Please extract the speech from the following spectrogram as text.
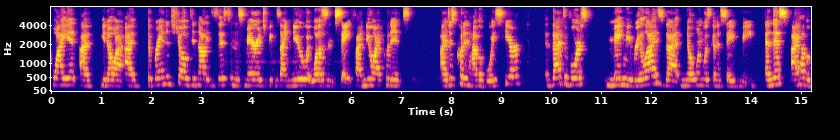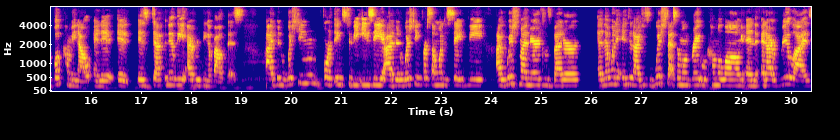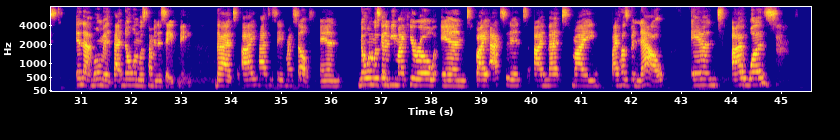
quiet. I've, you know, I, I, the Branden show did not exist in this marriage because I knew it wasn't safe. I knew I couldn't, I just couldn't have a voice here. That divorce made me realize that no one was going to save me. And this, I have a book coming out and it, it is definitely everything about this. I've been wishing for things to be easy. I've been wishing for someone to save me. I wish my marriage was better. And then when it ended, I just wish that someone great would come along. And, and I realized in that moment that no one was coming to save me, that I had to save myself. And no one was going to be my hero. And by accident, I met my my husband now, and I was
